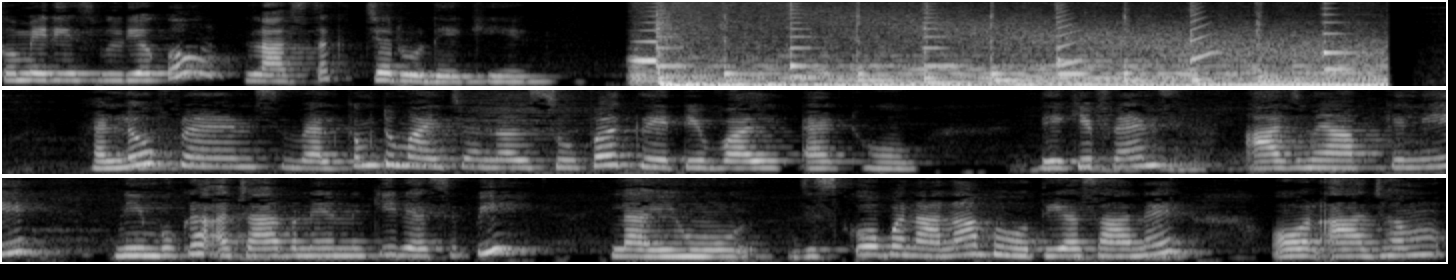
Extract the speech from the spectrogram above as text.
तो मेरी इस वीडियो को लास्ट तक ज़रूर देखिए। Hello friends welcome to my channel super creative world at home देखिए फ्रेंड्स आज मैं आपके लिए नींबू का अचार बनाने की रेसिपी लाई हूँ, जिसको बनाना बहुत ही आसान है। और आज हम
